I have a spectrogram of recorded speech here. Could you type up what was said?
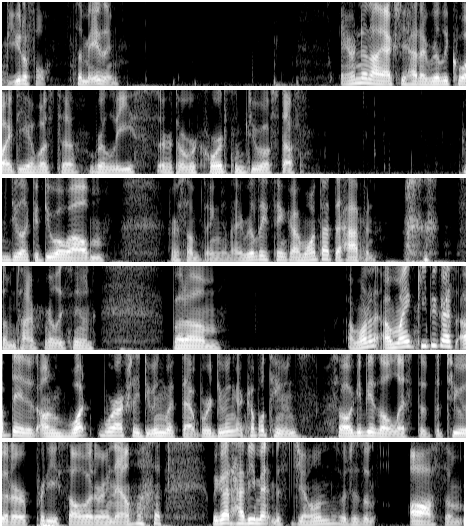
beautiful. It's amazing. Aaron and i actually had a really cool idea was to release or to record some duo stuff do like a duo album or something and I really think I want that to happen sometime really soon. But um I want to I might keep you guys updated on what we're actually doing with that. We're doing a couple tunes. So I'll give you the list of the two that are pretty solid right now. we got Have You Met Miss Jones, which is an awesome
